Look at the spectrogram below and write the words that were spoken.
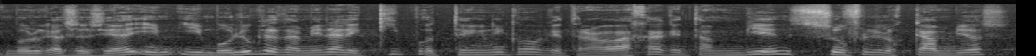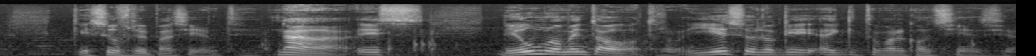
involucra a la sociedad, involucra también al equipo técnico que trabaja, que también sufre los cambios que sufre el paciente. Nada, es de un momento a otro y eso es lo que hay que tomar conciencia.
